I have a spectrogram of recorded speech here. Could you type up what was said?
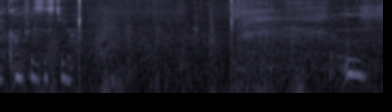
I can't resist you. Mm.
